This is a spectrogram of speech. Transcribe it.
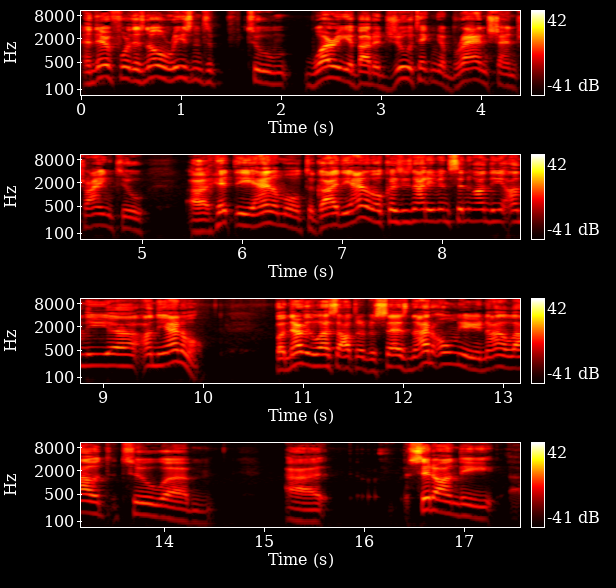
and therefore there's no reason to to worry about a Jew taking a branch and trying to uh, hit the animal to guide the animal because he's not even sitting on the on the uh, on the animal. But nevertheless, Alter says not only are you not allowed to um, uh, sit on the uh,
